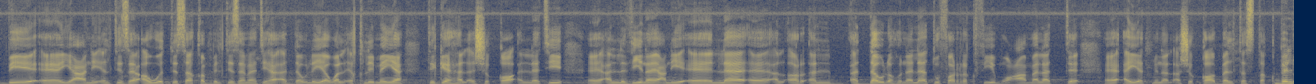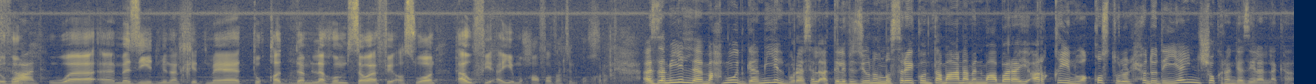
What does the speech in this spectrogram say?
ب يعني التزام أو اتساقا بالتزاماتها الدولية والإقليمية تجاه الأشقاء التي الذين يعني لا الدولة هنا لا تفرق في معاملة أية من الأشقاء بل تستقبلهم بالفعل. ومزيد من الخدمات تقدم لهم سواء في أسوان أو في أي محافظة أخرى. الزميل محمود جميل مراسل التلفزيون المصري كنت معنا من معبري أرقين وقسطل الحدوديين شكرا جزيلا لك.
